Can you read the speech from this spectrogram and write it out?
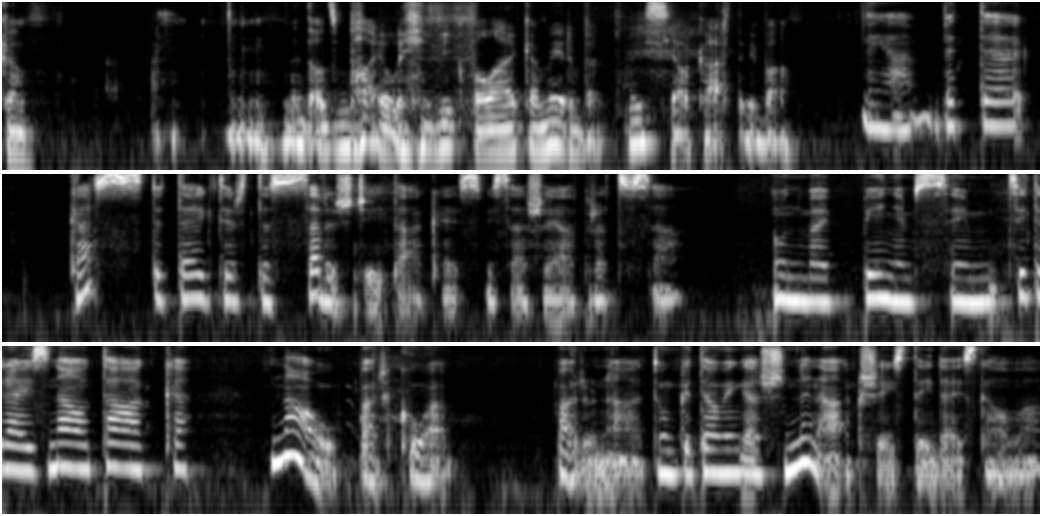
ka mm, nedaudz bailīgi pa laikam ir, bet viss jau kārtībā. Jā, bet eh, kas, tu teikt, ir tas sarežģītākais visā šajā procesā? Un vai pieņemsim, citreiz nav tā, ka nav par ko parunāt, un ka tev vienkārši nenāk šīs idejas galvā?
